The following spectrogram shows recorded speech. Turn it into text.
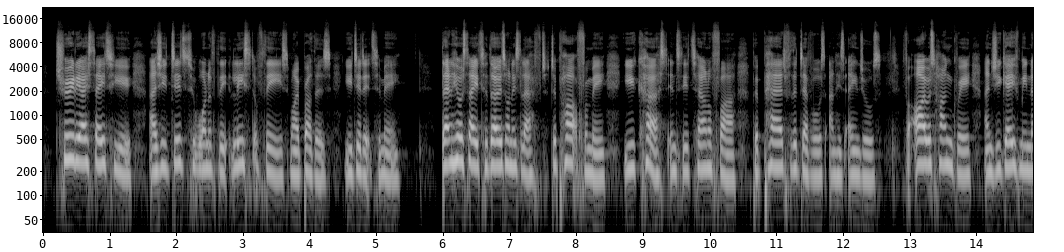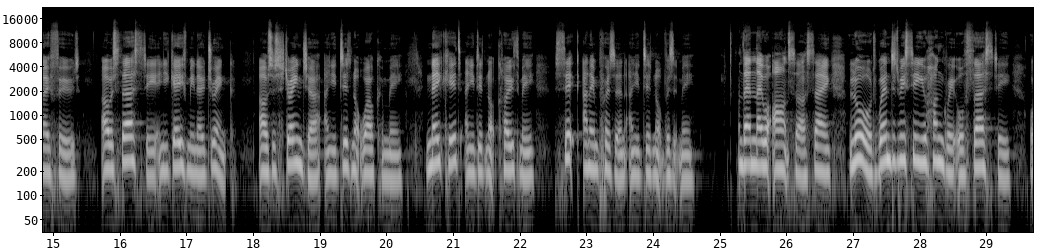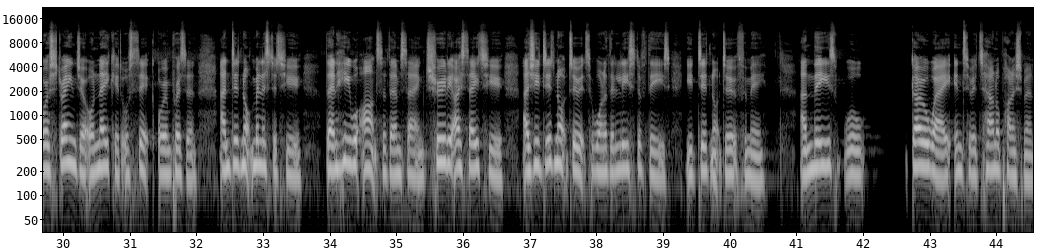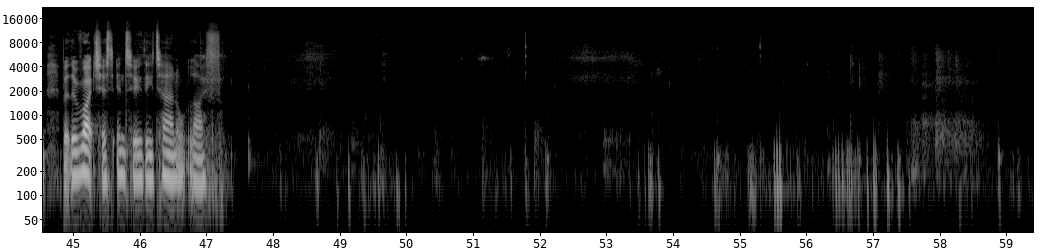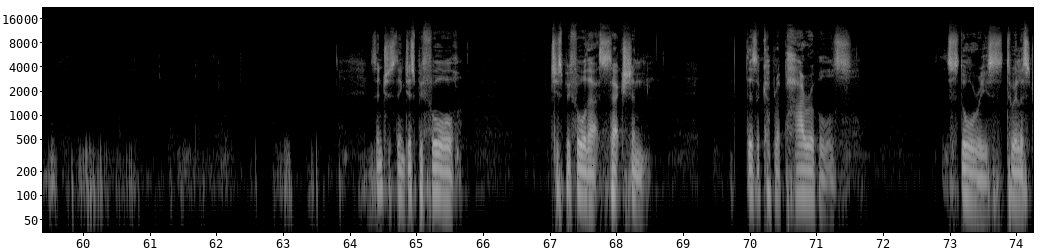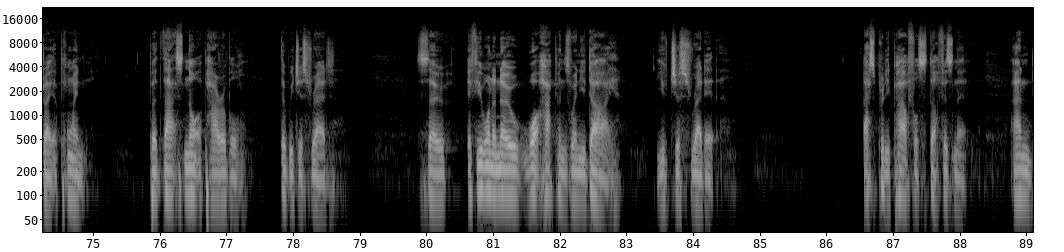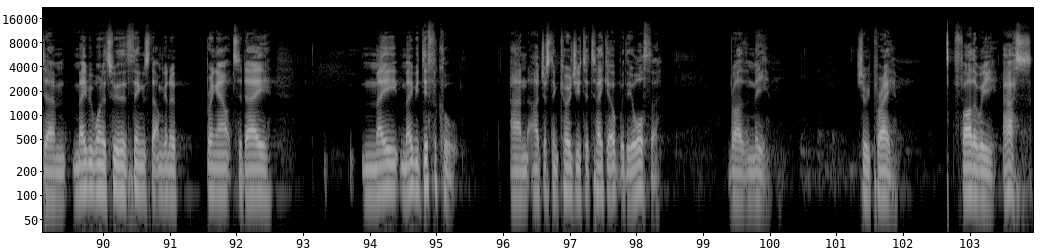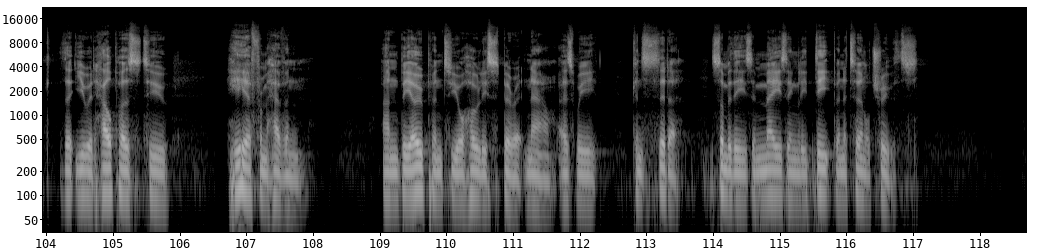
Truly I say to you, as you did to one of the least of these, my brothers, you did it to me. Then he'll say to those on his left, Depart from me, you cursed, into the eternal fire, prepared for the devils and his angels. For I was hungry, and you gave me no food. I was thirsty, and you gave me no drink. I was a stranger, and you did not welcome me. Naked, and you did not clothe me. Sick and in prison, and you did not visit me. Then they will answer, saying, Lord, when did we see you hungry or thirsty, or a stranger, or naked, or sick, or in prison, and did not minister to you? Then he will answer them, saying, Truly I say to you, as you did not do it to one of the least of these, you did not do it for me. And these will go away into eternal punishment, but the righteous into the eternal life. It's interesting. Just before, just before that section, there's a couple of parables, stories to illustrate a point, but that's not a parable that we just read. So, if you want to know what happens when you die, you've just read it. That's pretty powerful stuff, isn't it? And um, maybe one or two of the things that I'm going to bring out today may, may be difficult. And I just encourage you to take it up with the author rather than me. Shall we pray? Father, we ask that you would help us to hear from heaven and be open to your Holy Spirit now as we consider some of these amazingly deep and eternal truths.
